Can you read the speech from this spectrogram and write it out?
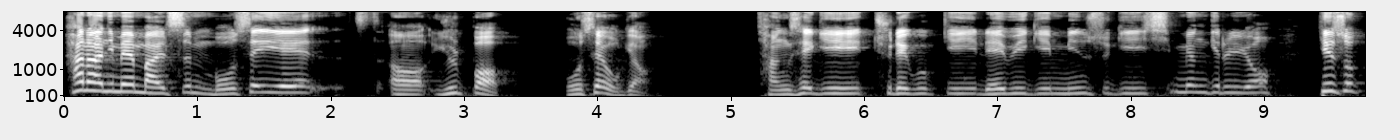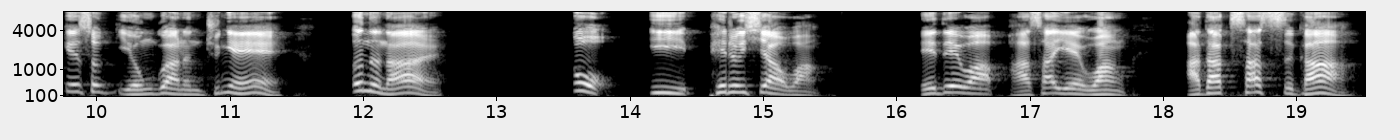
하나님의 말씀 모세의 어, 율법, 모세오경, 창세기, 출애굽기, 레위기, 민수기, 신명기를요 계속 계속 연구하는 중에 어느 날 또 이 페르시아 왕, 메데와 바사의 왕 아닥사스가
